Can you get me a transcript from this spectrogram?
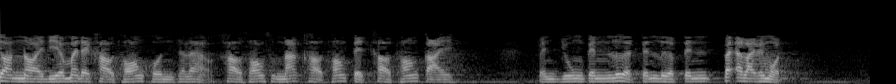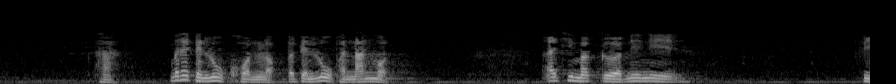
ย่อนหน่อยเดียวไม่ได้เข้าท้องคนซะแล้ว เข้าท้องสุนัขเข้าท้องเป็ดเข้าท้องไก่เป็นยุงเป็นเลือดเป็นเหลือดเป็นไปอะไรไปหมด ไม่ได้เป็นลูกคนหรอก ไปเป็นลูกพันนั้นหมด ไอ้ที่มาเกิดนี่นี่ฝี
